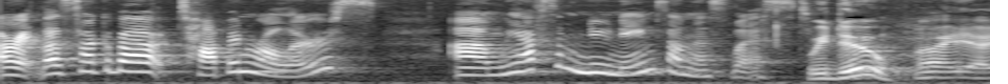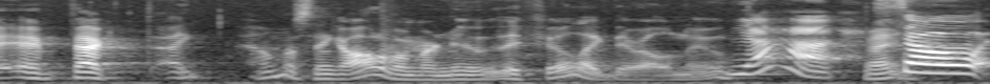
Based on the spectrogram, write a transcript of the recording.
All right, let's talk about top enrollers. Um, we have some new names on this list. We do. Uh, yeah, in fact, I almost think all of them are new. They feel like they're all new. Yeah. Right. So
